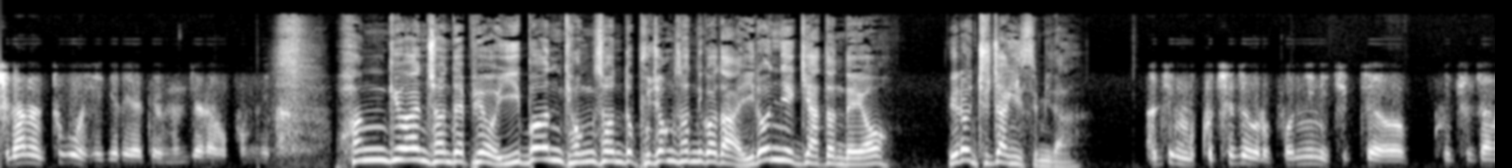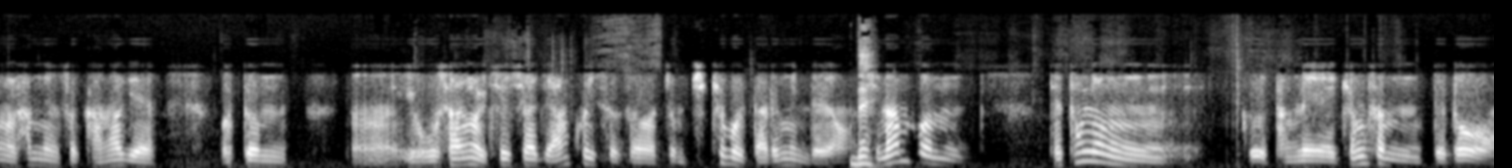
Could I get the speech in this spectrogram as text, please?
시간을 두고 해결해야 될 문제라고 봅니다. 황교안 전 대표, 이번 경선도 부정선거다. 이런 얘기 하던데요. 이런 주장이 있습니다. 아직 뭐 구체적으로 본인이 직접 그 주장을 하면서 강하게 어떤 어, 요구사항을 제시하지 않고 있어서 좀 지켜볼 따름인데요. 네. 지난번 대통령 그 당내 경선 때도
